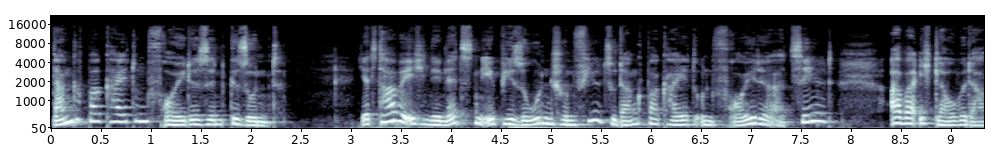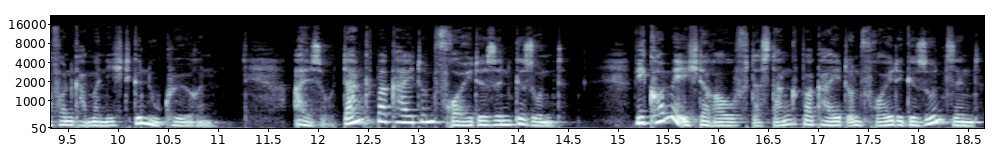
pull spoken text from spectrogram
Dankbarkeit und Freude sind gesund. Jetzt habe ich in den letzten Episoden schon viel zu Dankbarkeit und Freude erzählt, aber ich glaube, davon kann man nicht genug hören. Also, Dankbarkeit und Freude sind gesund. Wie komme ich darauf, dass Dankbarkeit und Freude gesund sind?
